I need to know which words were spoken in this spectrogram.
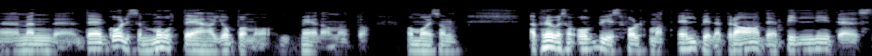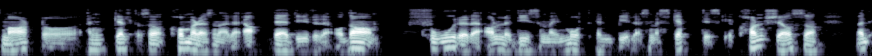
eh, men det, det går liksom mot det jeg har jobba med. Da, og, må liksom, jeg prøver å overbevise folk om at elbil er bra, det er billig, det er smart og enkelt. Og så kommer det sånn her Ja, det er dyrere. Og da fòrer det alle de som er imot elbiler, som er skeptiske. Kanskje også Men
